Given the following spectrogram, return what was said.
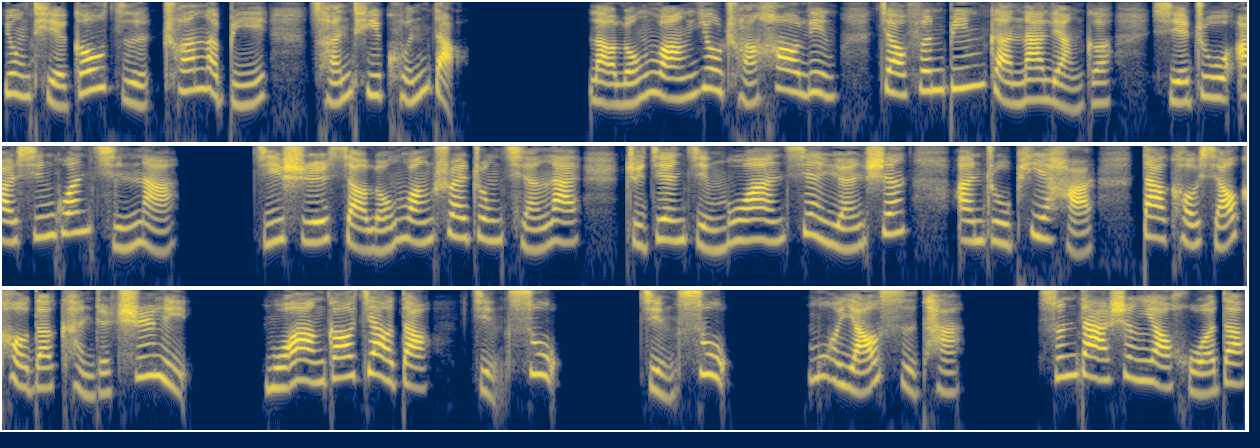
用铁钩子穿了鼻，残蹄捆倒。老龙王又传号令，叫分兵赶那两个，协助二星官擒拿。即时，小龙王率众前来，只见景木岸现原身，按住屁孩，大口小口的啃着吃哩。魔昂高叫道：“景肃，景肃，莫咬死他！孙大圣要活的，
